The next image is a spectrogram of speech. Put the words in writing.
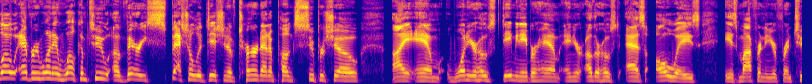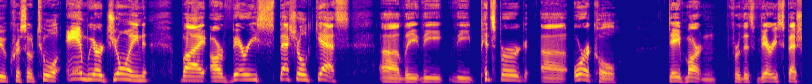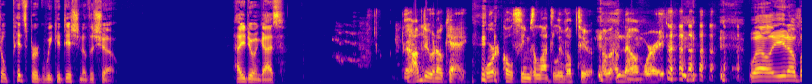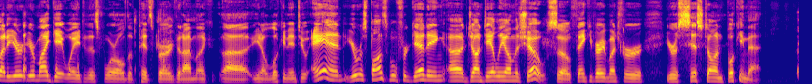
Hello, everyone, and welcome to a very special edition of Turned Out a Punk Super Show. I am one of your hosts, Damian Abraham, and your other host, as always, is my friend and your friend too, Chris O'Toole. And we are joined by our very special guest, uh, the the the Pittsburgh uh, Oracle, Dave Martin, for this very special Pittsburgh Week edition of the show. How you doing, guys? I'm doing okay. Oracle seems a lot to live up to. I'm, I'm now I'm worried. Well, you know, buddy, you're you're my gateway to this world of Pittsburgh that I'm like, uh, you know, looking into, and you're responsible for getting uh, John Daly on the show. So thank you very much for your assist on booking that.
